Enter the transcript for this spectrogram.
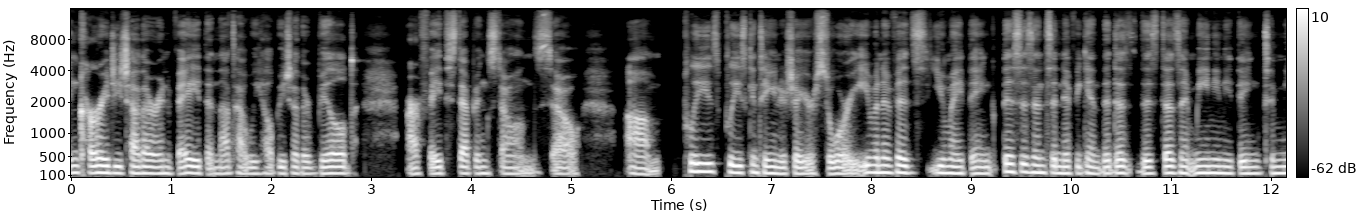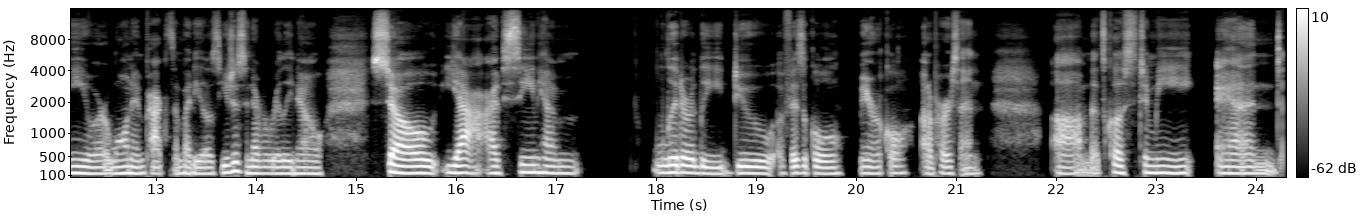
encourage each other in faith, and that's how we help each other build our faith stepping stones. So, um, please please continue to share your story even if it's you may think this is insignificant that does this doesn't mean anything to me or won't impact somebody else you just never really know. So yeah i've seen him literally do a physical miracle on a person um, that's close to me and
